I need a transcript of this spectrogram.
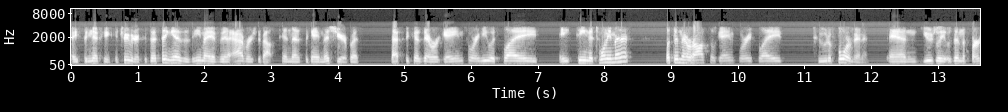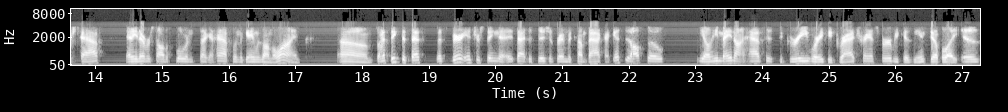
a significant contributor. Because the thing is, is he may have been averaged about 10 minutes a game this year, but that's because there were games where he would play 18 to 20 minutes, but then there were also games where he played two to four minutes, and usually it was in the first half, and he never saw the floor in the second half when the game was on the line. Um, so I think that that's that's very interesting that that decision for him to come back. I guess it also, you know, he may not have his degree where he could grad transfer because the NCAA is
